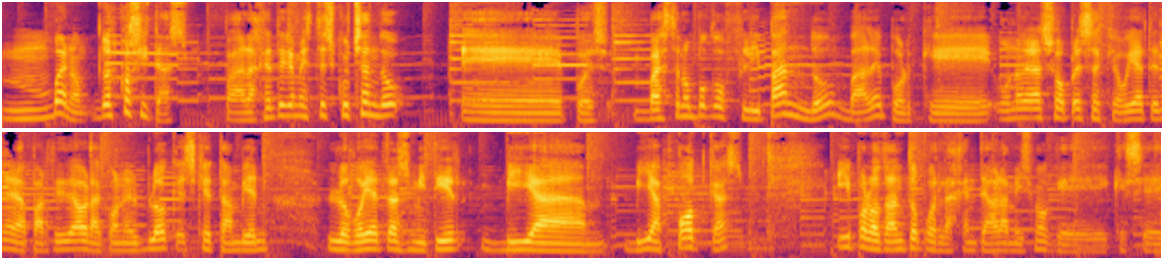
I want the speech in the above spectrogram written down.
Mm, bueno, dos cositas. Para la gente que me esté escuchando, eh, pues va a estar un poco flipando, ¿vale? Porque una de las sorpresas que voy a tener a partir de ahora con el blog es que también lo voy a transmitir vía, vía podcast. Y por lo tanto, pues la gente ahora mismo que, se,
